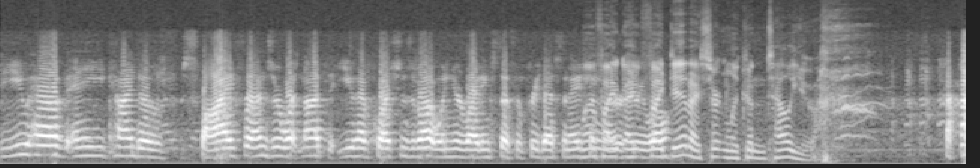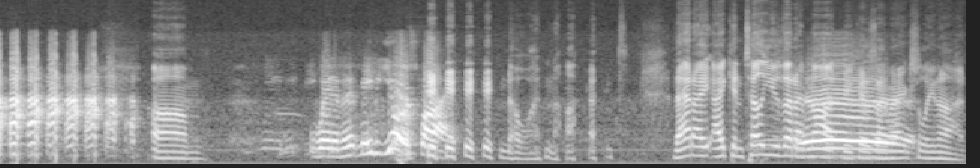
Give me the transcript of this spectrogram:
do you have any kind of spy friends or whatnot that you have questions about when you're writing stuff for Predestination well, if I, I if I did, I certainly couldn't tell you. um, Wait a minute, maybe you're a spy. no, I'm not. That I, I can tell you that I'm not because I'm actually not.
